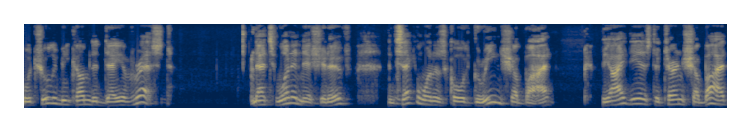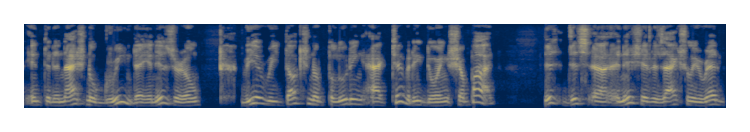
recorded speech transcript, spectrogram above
will truly become the day of rest. That's one initiative. The second one is called Green Shabbat. The idea is to turn Shabbat into the National Green Day in Israel via reduction of polluting activity during Shabbat. This, this uh, initiative is actually read,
